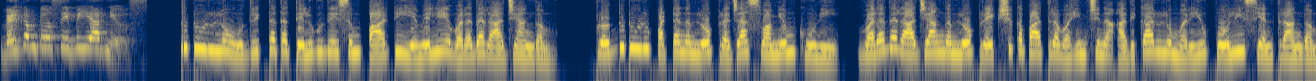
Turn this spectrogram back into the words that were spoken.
వెల్కమ్ టు సిబిఆర్ న్యూస్. ప్రొద్దుటూరులో ఉద్రిక్తత తెలుగుదేశం పార్టీ ఎమ్మెల్యే వరద రాజ్యాంగం. ప్రొద్దుటూరు పట్టణంలో ప్రజాస్వామ్యం కూని. వరద రాజ్యాంగంలో ప్రేక్షక పాత్ర వహించిన అధికారులు మరియు పోలీస్ యంత్రాంగం.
